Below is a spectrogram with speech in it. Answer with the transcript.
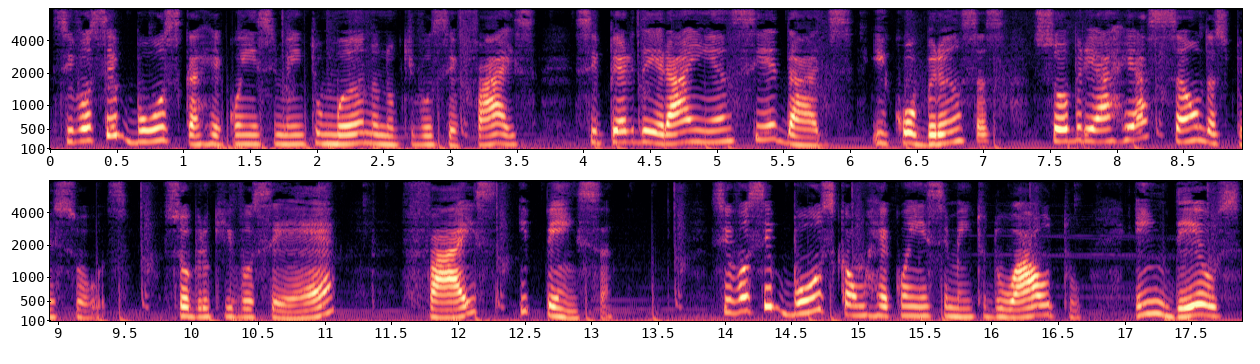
Se você busca reconhecimento humano no que você faz, se perderá em ansiedades e cobranças sobre a reação das pessoas, sobre o que você é faz e pensa. Se você busca um reconhecimento do alto em Deus,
